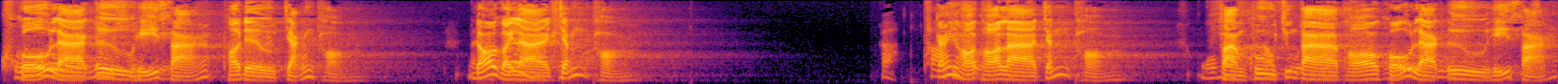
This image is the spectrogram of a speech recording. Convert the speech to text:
Khổ là ưu hỷ xả Họ đều chẳng thọ. Đó gọi là chánh thọ. Cái họ thọ là chánh thọ. Phàm phu chúng ta thọ khổ lạc ưu hỷ xả.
